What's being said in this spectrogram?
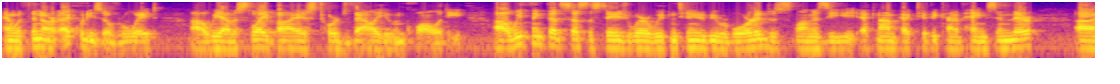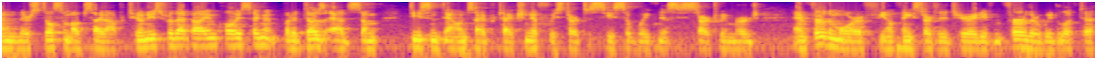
And within our equities overweight, uh, we have a slight bias towards value and quality. Uh, we think that sets the stage where we continue to be rewarded as long as the economic activity kind of hangs in there. Uh, and there's still some upside opportunities for that value and quality segment, but it does add some decent downside protection if we start to see some weakness start to emerge. And furthermore, if you know things start to deteriorate even further, we'd look to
